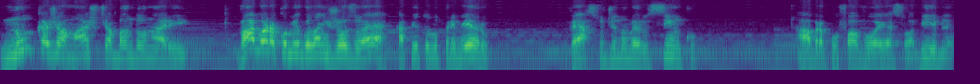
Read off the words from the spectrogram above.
Nunca, jamais te abandonarei. Vá agora comigo lá em Josué, capítulo 1, verso de número 5. Abra, por favor, aí a sua Bíblia.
